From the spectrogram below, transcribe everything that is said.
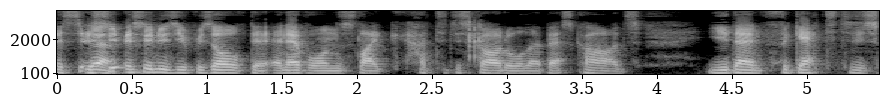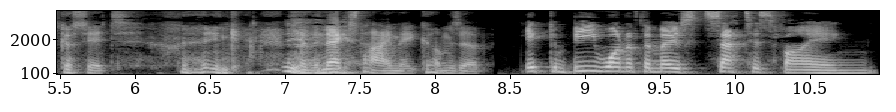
as, yeah. as, as soon as you've resolved it and everyone's like had to discard all their best cards, you then forget to discuss it for the next time it comes up. it can be one of the most satisfying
